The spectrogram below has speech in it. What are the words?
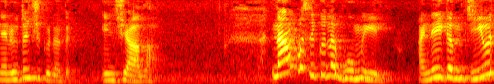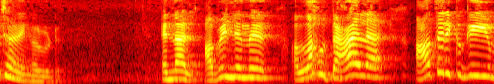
ഞാൻ ഉദ്ദേശിക്കുന്നത് ഇൻഷാല്ല നാം വസിക്കുന്ന ഭൂമിയിൽ അനേകം ജീവജാലങ്ങളുണ്ട് എന്നാൽ അവയിൽ നിന്ന് അള്ളാഹു താല ആദരിക്കുകയും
